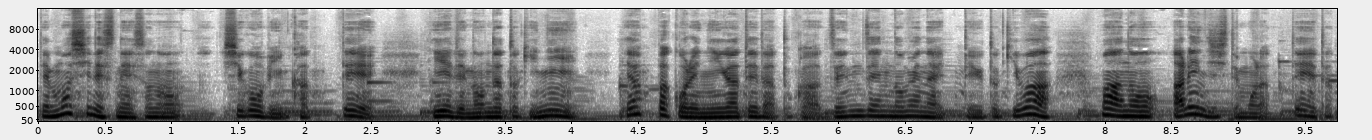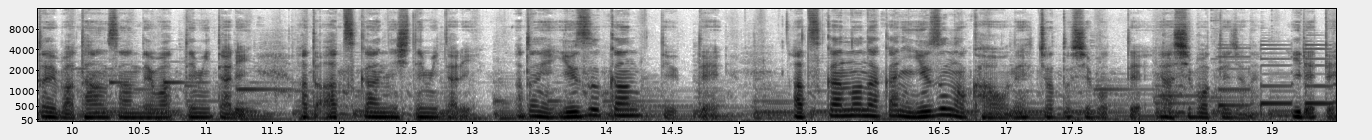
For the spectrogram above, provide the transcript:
でもしですねその45瓶買って家で飲んだ時にやっぱこれ苦手だとか全然飲めないっていう時は、まあ、あのアレンジしてもらって例えば炭酸で割ってみたりあと熱燗にしてみたりあとね柚子缶って言って熱燗の中に柚子の皮をねちょっと絞ってあ絞ってじゃない入れて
